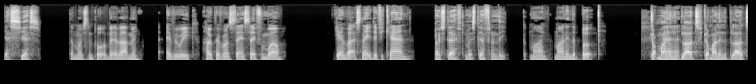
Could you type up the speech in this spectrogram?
Yes, yes. the most important bit of admin every week. Hope everyone's staying safe and well. Getting vaccinated if you can. Most def, most definitely. Got mine, mine in the book. Got mine in Uh, the blood. Got mine in the blood.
